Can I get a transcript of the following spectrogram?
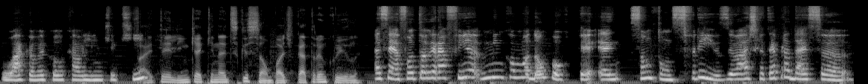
O Aka vai colocar o link aqui. Vai ter link aqui na descrição, pode ficar tranquila. Assim, a fotografia me incomodou um pouco, porque é, são tons frios, eu acho que até para dar essa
